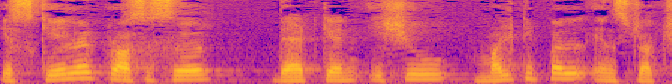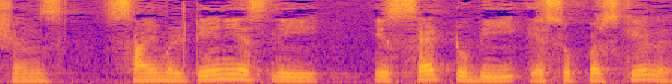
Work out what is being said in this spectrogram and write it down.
a scalar processor that can issue multiple instructions simultaneously is said to be a superscalar.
